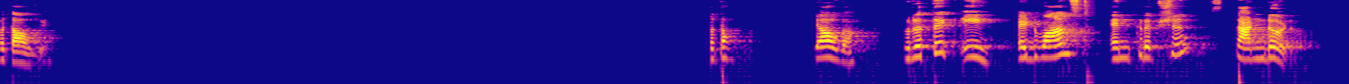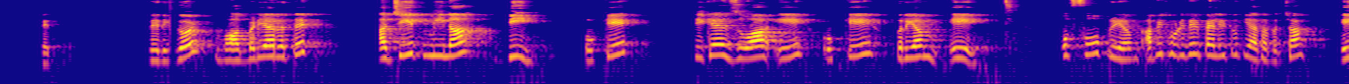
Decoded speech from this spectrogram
बताओगे। बताओ, क्या होगा? Hrithik A advanced encryption standard very good बहुत बढ़िया ऋतिक। अजीत मीना बी ओके ठीक है? जुआ ए ओके प्रियम ए। ओफो प्रियम, अभी थोड़ी देर पहले तो किया था बच्चा। ए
